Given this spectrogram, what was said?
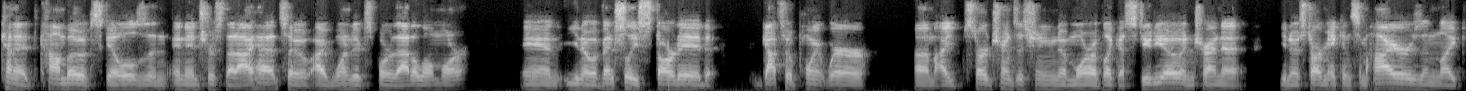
kind of combo of skills and, and interests that I had. So I wanted to explore that a little more and you know eventually started got to a point where um, i started transitioning to more of like a studio and trying to you know start making some hires and like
